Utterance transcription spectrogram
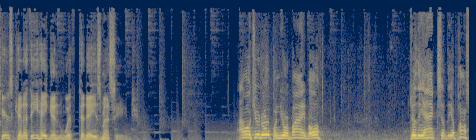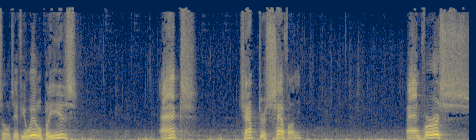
here's Kenneth E. Hagin with today's message. I want you to open your Bible to the Acts of the Apostles, if you will, please. Acts chapter 7 and verse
